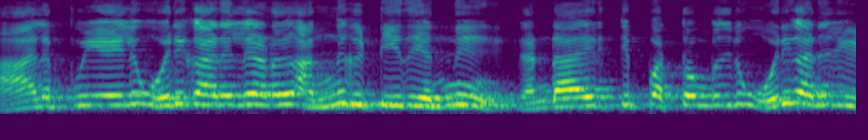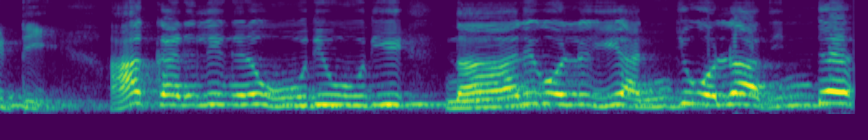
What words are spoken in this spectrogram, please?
ആലപ്പുഴയിൽ ഒരു കനലാണ് അന്ന് കിട്ടിയത് എന്ന്. രണ്ടായിരത്തി പത്തൊമ്പതിൽ ഒരു കനൽ കിട്ടി. ആ കനൽ ഇങ്ങനെ ഊതി ഊതി നാല് കൊല്ലം ഈ അഞ്ച് കൊല്ലം അതിന്റെ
